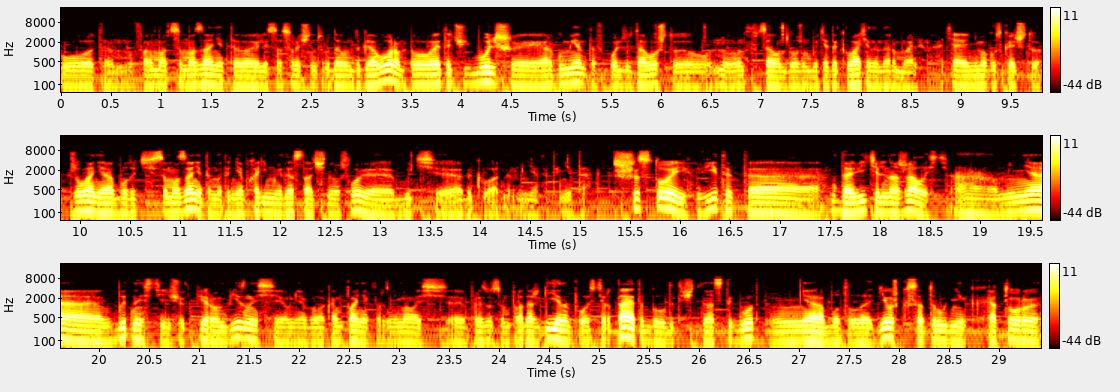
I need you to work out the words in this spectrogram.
по там, формату самозанятого или со срочным трудовым договором, то это чуть больше аргументов в пользу того, что ну, он в целом должен быть адекватен и нормален. Хотя я не могу сказать, что желание работать самозанятым это необходимые и достаточные условия быть адекватным. Нет, это не так. Шестой вид это давитель на жалость. А у меня в бытности еще в первом бизнесе, у меня была компания, которая занималась э, производством продаж гигиены полости рта. Это был 2012 год. У меня работала девушка-сотрудник, которую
